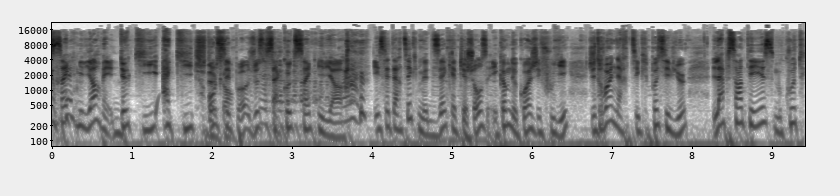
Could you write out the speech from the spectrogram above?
5 milliards, mais de qui? À qui? On le sait pas, juste ça coûte 5 milliards. Et cet article me disait quelque chose, et comme de quoi j'ai fouillé, j'ai trouvé un article pas si vieux. L'absentéisme coûte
